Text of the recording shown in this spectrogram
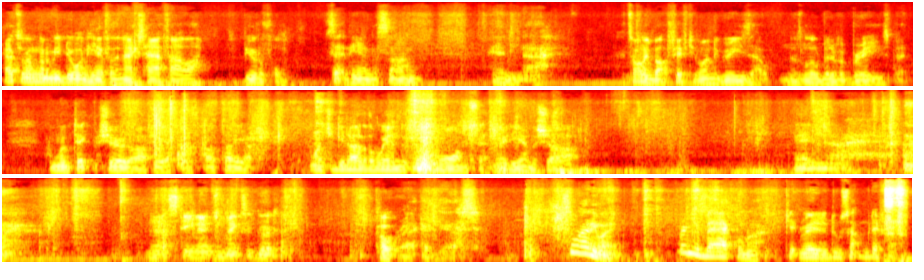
that's what I'm going to be doing here for the next half hour. Beautiful sitting here in the sun. And uh, it's only about 51 degrees out. And there's a little bit of a breeze. But I'm going to take my shirt off here. Cause I'll tell you, once you get out of the wind, it's warm sitting right here in the shop. And uh, that steam engine makes a good coat rack, I guess. So anyway, bring you back when we're getting ready to do something different.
